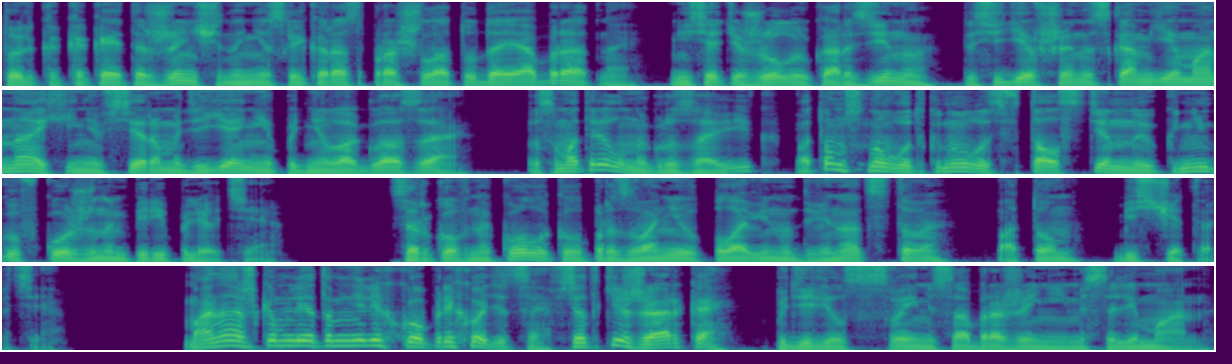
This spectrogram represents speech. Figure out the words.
Только какая-то женщина несколько раз прошла туда и обратно, неся тяжелую корзину, досидевшая на скамье монахиня в сером одеянии подняла глаза, посмотрела на грузовик, потом снова уткнулась в толстенную книгу в кожаном переплете. Церковный колокол прозвонил половину двенадцатого, потом без четверти. «Монашкам летом нелегко приходится, все-таки жарко», — поделился своими соображениями Салиман.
